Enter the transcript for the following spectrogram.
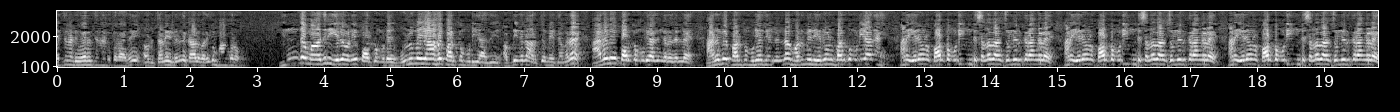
எத்தனை அடி உயரத்தில் இருக்கிறாரு? அவர் தலையிலிருந்து கால் வரைக்கும் பாக்குறோம் இந்த மாதிரி இறைவனை பார்க்க முடியாது. முழுமையாக பார்க்க முடியாது. அப்படிங்கறது அர்த்தமே தவிர அறவே பார்க்க முடியாதுங்கிறது இல்ல அறவே பார்க்க முடியாது என்னன்னா மறுமையில இறைவனை பார்க்க முடியாது. ஆனா இறைவனை பார்க்க முடியும் என்று சொல்லதான் சொல்லியிருக்கிறாங்களே. ஆனா இறைவனை பார்க்க முடியும் என்று சொல்லதான் சொல்லியிருக்கிறாங்களே. ஆனா இறைவனை பார்க்க முடியும் என்று சொல்லதான் சொல்லியிருக்கிறாங்களே.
